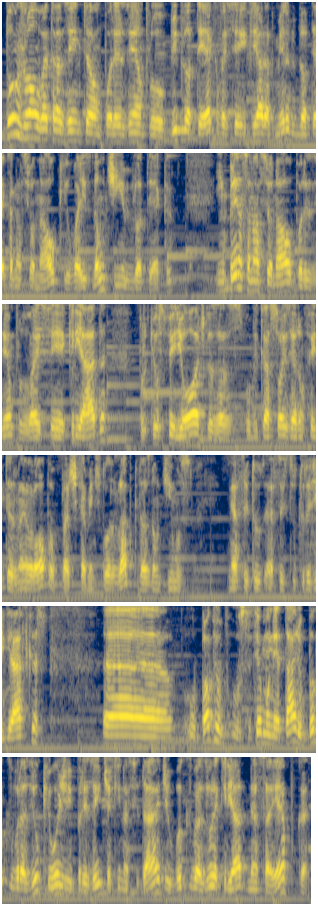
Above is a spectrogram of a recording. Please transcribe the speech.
Dom João vai trazer então, por exemplo, biblioteca, vai ser criada a primeira biblioteca nacional, que o país não tinha biblioteca. Imprensa nacional, por exemplo, vai ser criada, porque os periódicos, as publicações eram feitas na Europa, praticamente todas lá, porque nós não tínhamos essa, essa estrutura de gráficas. Uh, o próprio o sistema monetário, o Banco do Brasil, que hoje é presente aqui na cidade, o Banco do Brasil é criado nessa época.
